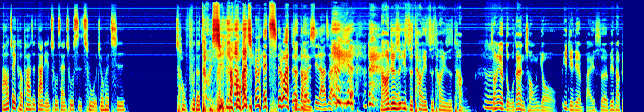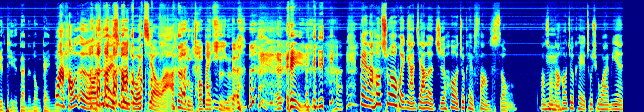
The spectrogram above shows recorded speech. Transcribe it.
然后最可怕是大年初三、初四、初五就会吃。重复的东西，把完全没吃完的东西拿出来，然后就是一直烫，一直烫，一直烫，嗯从一个卤蛋从有一点点白色变到变铁蛋的那种概念。哇，好恶哦、这到底是卤多久啊？卤超多还次的。哎 哎，对，然后初二回娘家了之后就可以放松，放松，嗯然后就可以出去外面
